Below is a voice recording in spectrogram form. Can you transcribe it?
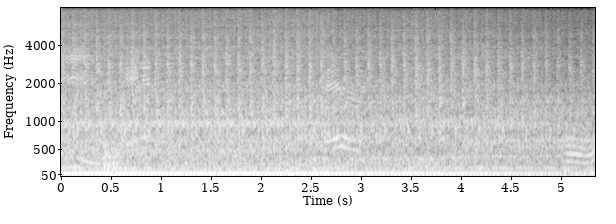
นี่แพ้เลยโอ้โห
